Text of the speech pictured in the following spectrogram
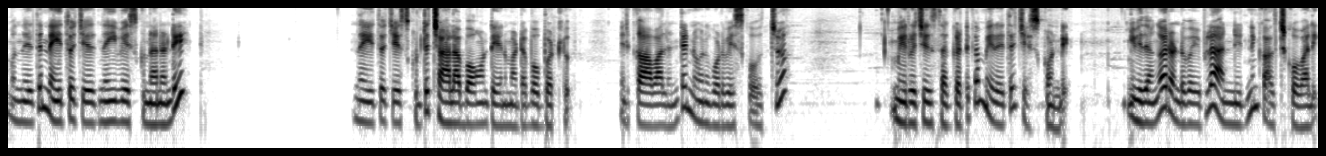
ముందైతే నెయ్యితో చే నెయ్యి వేసుకున్నానండి. నెయ్యితో చేసుకుంటే చాలా బాగుంటాయి అన్నమాట బొబ్బట్లు. మీరు కావాలంటే నూనె కూడా వేసుకోవచ్చు. మీరు రుచికి తగ్గట్టుగా మీరైతే చేసుకోండి. ఈ విధంగా రెండు వైపులా అన్నిటిని కాల్చుకోవాలి.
